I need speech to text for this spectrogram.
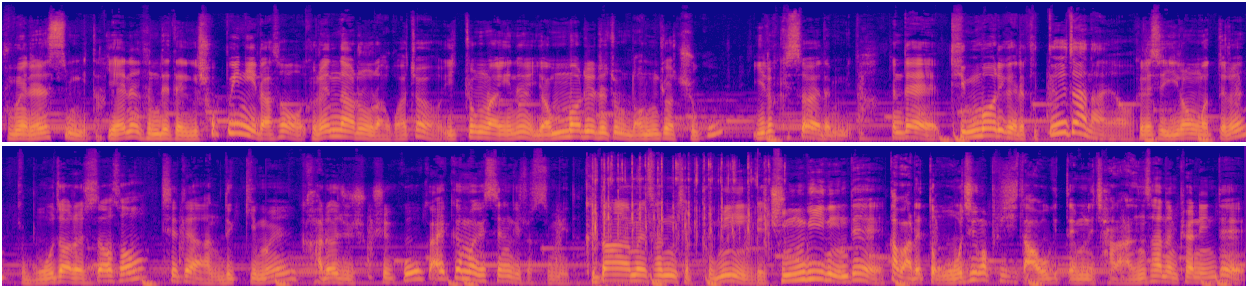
구매를 했습니다. 얘는 근데 되게 쇼비니라서 그랜나루라고 하죠. 이쪽 라인을 옆머리를 좀 넘겨주고 이렇게 써야 됩니다. 근데 뒷머리가 이렇게 뜨잖아요. 그래서 이런 것들은 모자를 써서 최대한 느낌을 가려주시고 깔끔하게 쓰는 게 좋습니다. 그 다음에 산 제품이 중빈인데 아까 말했던 오징어 핏이 나오기 때문에 잘 안 사는 편인데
